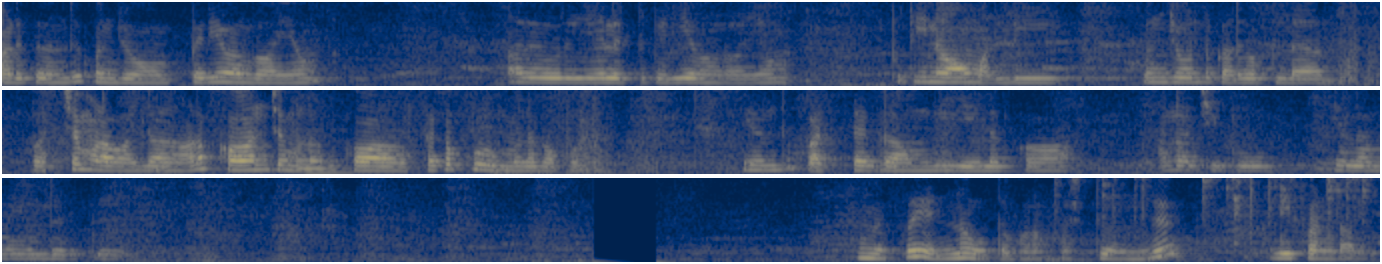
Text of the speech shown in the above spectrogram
அடுத்து வந்து கொஞ்சம் பெரிய வெங்காயம். அது ஒரு ஏழு எட்டு பெரிய வெங்காயம். புதினா மல்லி கொஞ்சோண்டு கருவேப்பிலை பச்சை மிளகாய் இல்லாதனால காஞ்ச மிளகா கா சிகப்பு மிளகாய் போட்டோம். இது வந்து பட்டை கிராம்பு ஏலக்காய் அன்னாச்சி பூ எல்லாமே உள்ளே இருக்குது நம்ம இப்போ எண்ணெய் ஊற்ற போகிறோம் ஃபஸ்ட்டு வந்து ரீஃபண்ட் ஆயில்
